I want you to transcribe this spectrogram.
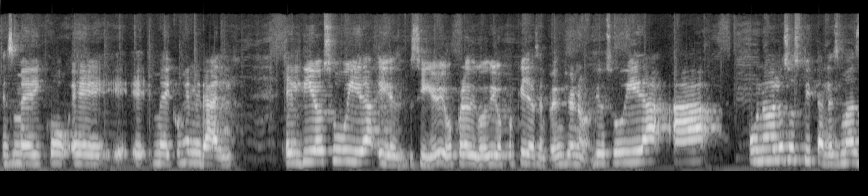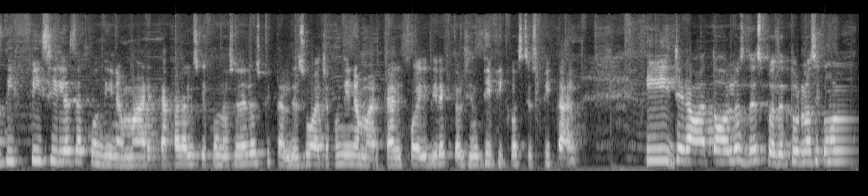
es médico, eh, eh, eh, médico general. Él dio su vida, y sigue vivo, pero digo dio porque ya se pensionó, dio su vida a uno de los hospitales más difíciles de Cundinamarca. Para los que conocen el hospital de Suacha, Cundinamarca, él fue el director científico de este hospital. Y llegaba todos los después de turno, así como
